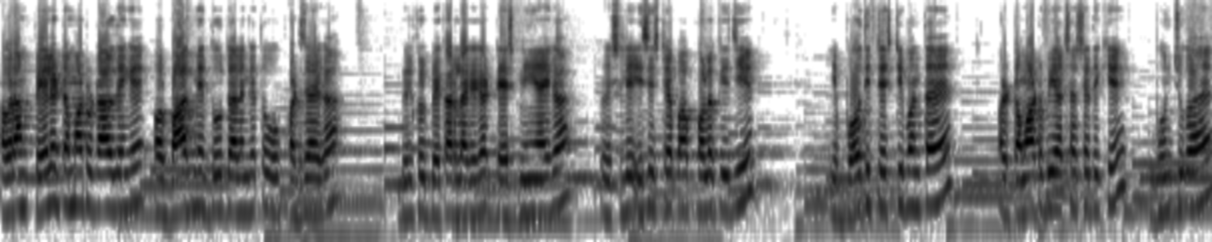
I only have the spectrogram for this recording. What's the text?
अगर हम पहले टमाटो डाल देंगे और बाद में दूध डालेंगे तो वो फट जाएगा। बिल्कुल बेकार लगेगा टेस्ट नहीं आएगा। तो इसलिए इसी स्टेप आप फॉलो कीजिए। ये बहुत ही टेस्टी बनता है। और टमाटो भी अच्छा से देखिए, भून चुका है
